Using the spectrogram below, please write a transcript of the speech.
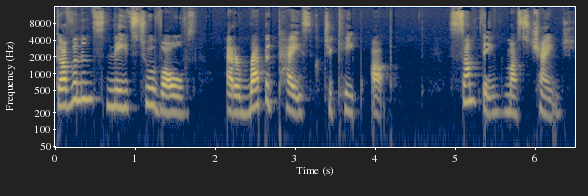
Governance needs to evolve at a rapid pace to keep up. Something must change.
